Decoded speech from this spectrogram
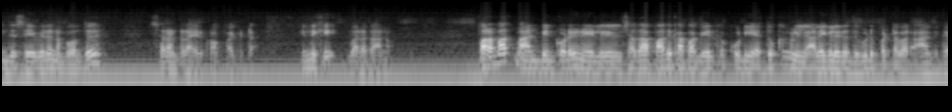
இந்த சேவையில் நம்ம வந்து சரண்டர் ஆகிருக்கோம் அப்பா கிட்ட. இன்னைக்கு வரதானம். பரமாத்மா அன்பின் கொடைநிலையில் சதா பாதுகாப்பாக இருக்கக்கூடிய துக்கங்களின் அலைகளிலிருந்து விடுபட்டவர் ஆகுக.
